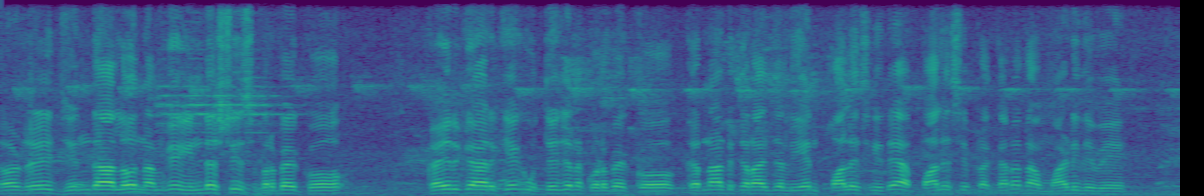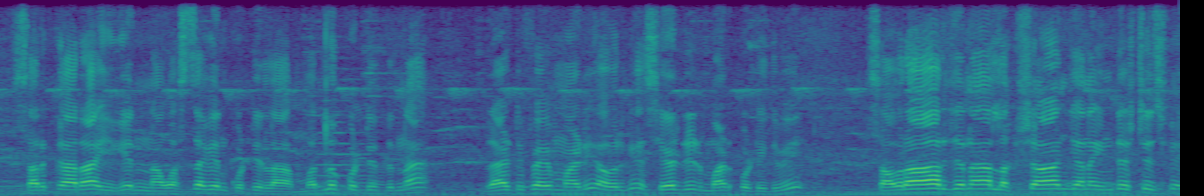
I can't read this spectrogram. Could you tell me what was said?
ನೋಡ್ರಿ ಜಿಂದಾಲು ನಮಗೆ ಇಂಡಸ್ಟ್ರೀಸ್ ಬರಬೇಕು. ಕೈಗಾರಿಕೆಗೆ ಉತ್ತೇಜನ ಕೊಡಬೇಕು. ಕರ್ನಾಟಕ ರಾಜ್ಯದಲ್ಲಿ ಏನು ಪಾಲಿಸಿ ಇದೆ, ಆ ಪಾಲಿಸಿ ಪ್ರಕಾರ ನಾವು ಮಾಡಿದ್ದೀವಿ ಸರ್ಕಾರ ಈಗೇನು ನಾವು ಹೊಸ್ದಾಗೇನು ಕೊಟ್ಟಿಲ್ಲ. ಮೊದಲು ಕೊಟ್ಟಿದ್ದನ್ನು ರ್ಯಾಟಿಫೈ ಮಾಡಿ ಅವ್ರಿಗೆ ಸೇಲ್ ಡೀಡ್ ಮಾಡಿಕೊಟ್ಟಿದ್ದೀವಿ ಸಾವಿರಾರು ಜನ ಲಕ್ಷಾಂತರ ಜನ ಇಂಡಸ್ಟ್ರೀಸ್ಗೆ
